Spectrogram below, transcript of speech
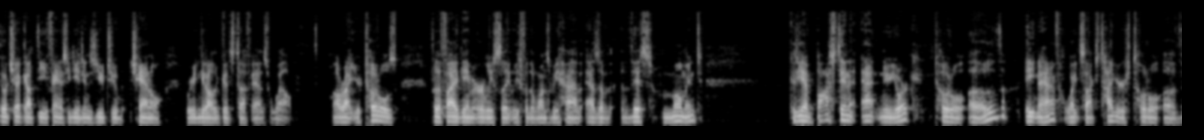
go check out the Fantasy Degens YouTube channel where you can get all the good stuff as well. All right, your totals for the five game early slate, at least for the ones we have as of this moment. Because you have Boston at New York, total of eight and a half. White Sox Tigers, total of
